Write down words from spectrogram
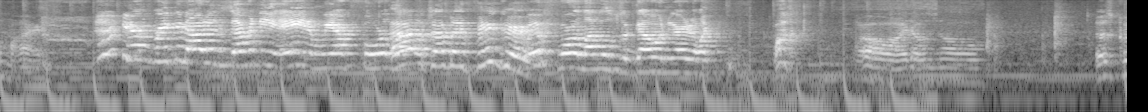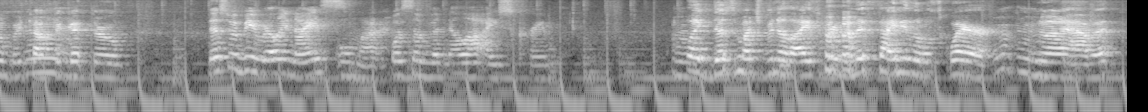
Oh my. You're freaking out at 78, and we have four Oh, levels. on my We have four levels to go, and you're like, "Ah." Oh, I don't know. This could be tough to get through. this would be really nice Oh my. with some vanilla ice cream. Like this much vanilla ice cream in this tiny little square. You know I have it.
